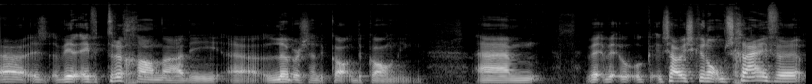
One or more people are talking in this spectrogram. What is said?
uh, is weer even teruggaan naar die Lubbers en de, ko de koning. Um, we, we, ik zou eens kunnen omschrijven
